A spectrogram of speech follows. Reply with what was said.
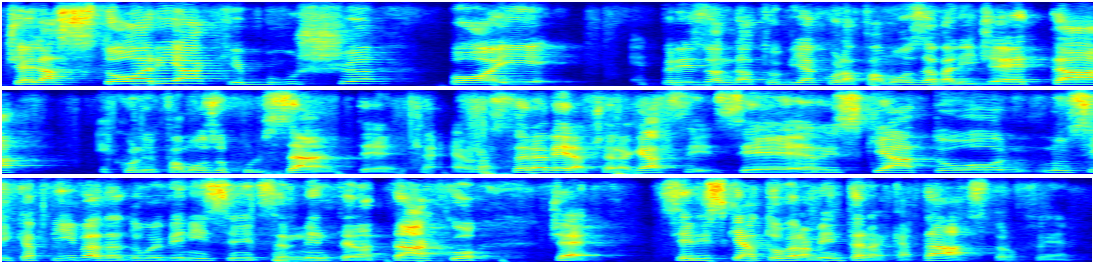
cioè la storia che Bush poi è preso è andato via con la famosa valigetta e con il famoso pulsante, cioè è una storia vera, cioè ragazzi si è rischiato, non si capiva da dove venisse inizialmente l'attacco, cioè si è rischiato veramente una catastrofe,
